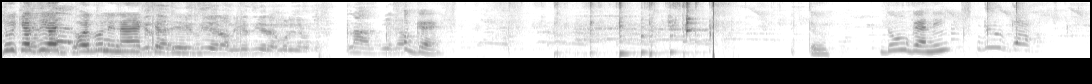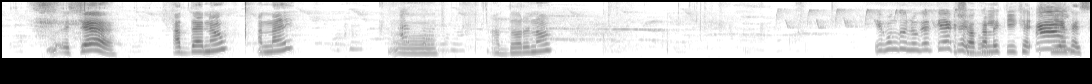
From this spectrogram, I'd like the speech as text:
দুই কেজি ওই বনি না এক কেজি না দিয়ে Duge. তো Dugani. এটা আর দেয় না আর নাই ও, আর ধরে না এখন দুনুকে কে খাইব? সকালে কি খাই কি খাইছ?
